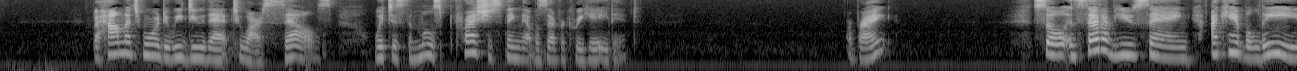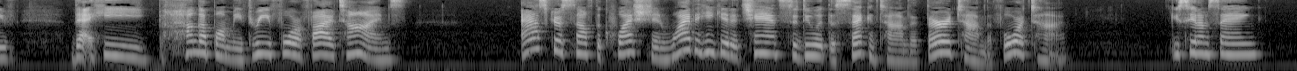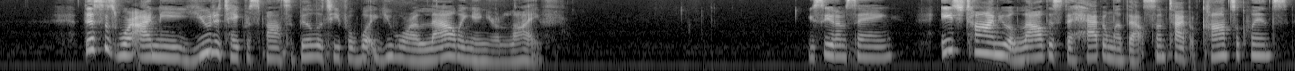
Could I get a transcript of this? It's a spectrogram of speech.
But how much more do we do that to ourselves, which is the most precious thing that was ever created? All right? So instead of you saying, I can't believe that he hung up on me three, four, five times, ask yourself the question why did he get a chance to do it the second time, the third time, the fourth time? You see what I'm saying? This is where I need you to take responsibility for what you are allowing in your life. You see what I'm saying? Each time you allow this to happen without some type of consequence,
